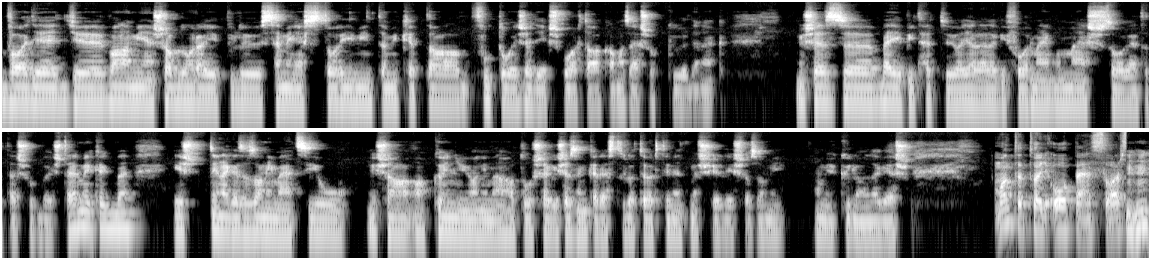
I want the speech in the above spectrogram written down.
vagy egy valamilyen sablonra épülő személyes sztori, mint amiket a futó és egyéb sportalkalmazások küldenek. És ez beépíthető a jelenlegi formájában más szolgáltatásokba és termékekbe, és tényleg ez az animáció és a, a könnyű animálhatóság, és ezen keresztül a történetmesélés az, ami, ami különleges. Mondtad, hogy open source, uh-huh.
